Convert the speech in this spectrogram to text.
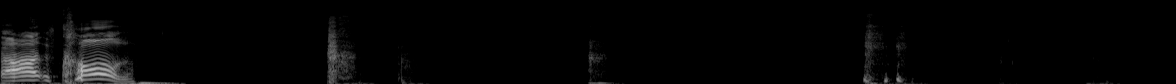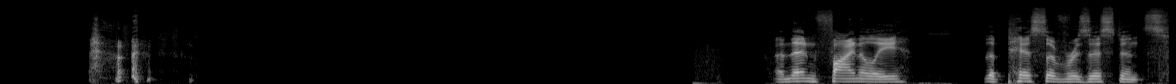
Oh, it's cold. and then finally, the piss of resistance.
